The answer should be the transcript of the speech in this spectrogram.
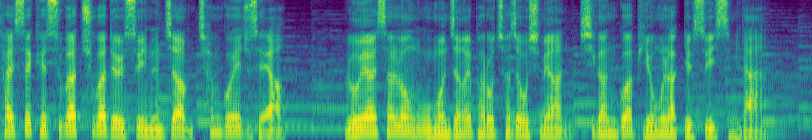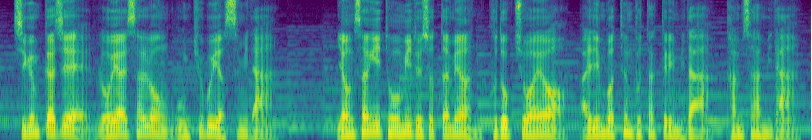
탈색 횟수가 추가될 수 있는 점 참고해 주세요. 로얄 살롱 웅원장을 바로 찾아오시면 시간과 비용을 아낄 수 있습니다. 지금까지 로얄 살롱 웅큐브였습니다. 영상이 도움이 되셨다면 구독, 좋아요, 알림 버튼 부탁드립니다. 감사합니다.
